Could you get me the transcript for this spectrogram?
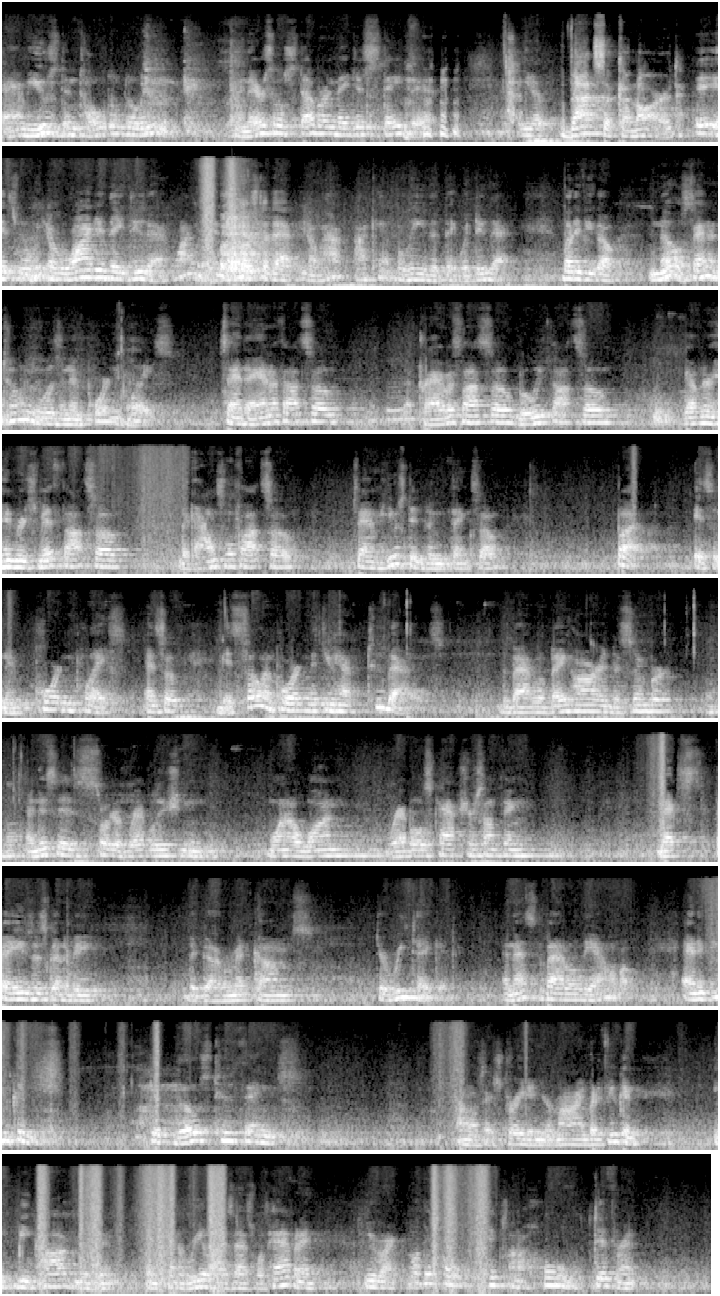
Sam Houston told them to leave. And they're so stubborn, they just stayed there. You know, That's a canard. it's, you know, why did they do that? Why would they, most of that, you know, how, I can't believe that they would do that. But if you go, no, San Antonio was an important place. Santa Anna thought so, Travis thought so, Bowie thought so, Governor Henry Smith thought so, the council thought so, Sam Houston didn't think so. But it's an important place. And so it's so important that you have two battles. The Battle of Bexar in December, mm-hmm. and this is sort of Revolution 101, rebels capture something. Next phase is going to be the government comes to retake it. And that's the Battle of the Alamo. And if you can get those two things, I don't want to say straight in your mind, but if you can be cognizant and kind of realize that's what's happening, you're like, well, this whole takes on a whole different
